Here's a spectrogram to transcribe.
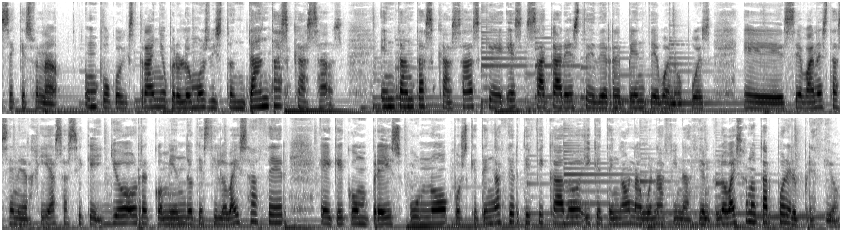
Sé que suena un poco extraño, pero lo hemos visto en tantas casas, en tantas casas que es sacar esto y de repente, bueno, pues eh, se van estas energías. Así que yo os recomiendo que si lo vais a hacer, eh, que compréis uno pues que tenga certificado y que tenga una buena afinación. Lo vais a notar por el precio.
